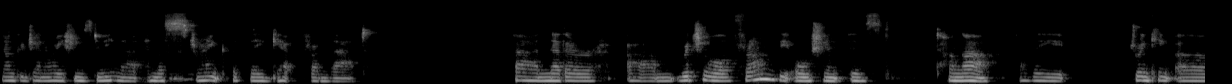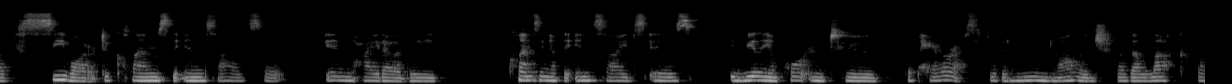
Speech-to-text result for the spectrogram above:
younger generations doing that and the strength that they get from that. Another um, ritual from the ocean is tanga, the drinking of seawater to cleanse the inside. So in Haida, the cleansing of the insides is really important to prepare us for the new knowledge, for the luck, for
